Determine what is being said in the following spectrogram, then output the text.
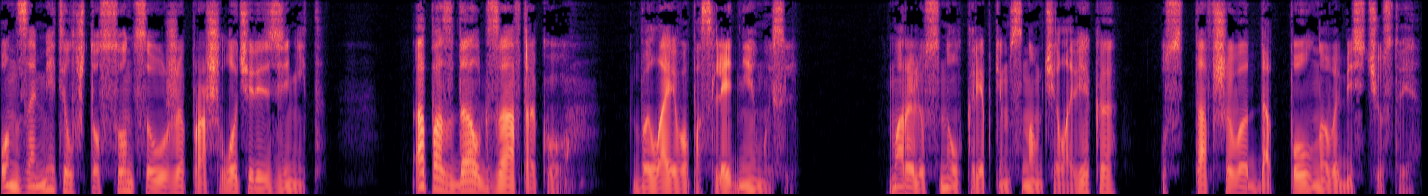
он заметил, что солнце уже прошло через зенит. Опоздал к завтраку, была его последняя мысль. Морель уснул крепким сном человека, уставшего до полного бесчувствия.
